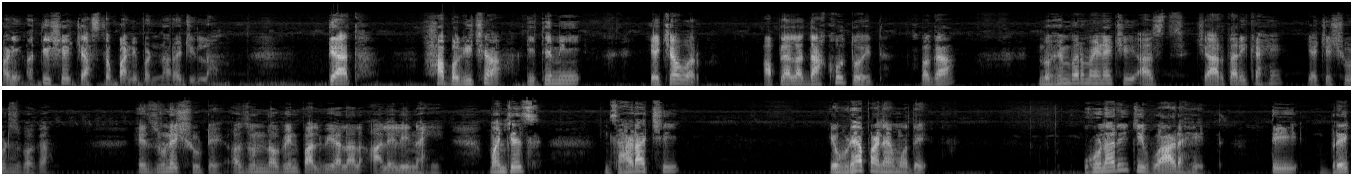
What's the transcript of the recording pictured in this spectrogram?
आणि अतिशय जास्त पाणी पडणारा जिल्हा. त्यात हा बगीचा जिथे मी याच्यावर आपल्याला दाखवतोय बघा. नोव्हेंबर महिन्याची आज चार तारीख आहे याचे शूट्स बघा. हे जुने शूट आहे अजून नवीन पालवी याला आलेली नाही. म्हणजेच झाडाची एवढ्या पाण्यामध्ये होणारी जी वाढ आहे ती ब्रेक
